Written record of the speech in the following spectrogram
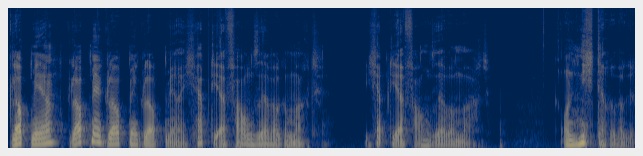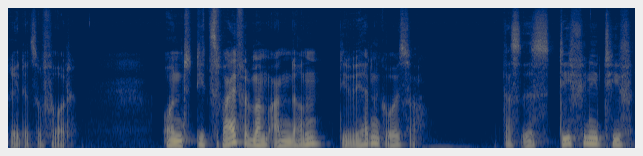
Glaub mir, glaub mir, glaub mir, glaub mir. Ich habe die Erfahrung selber gemacht. Ich habe die Erfahrung selber gemacht. Und nicht darüber geredet sofort. Und die Zweifel beim anderen, die werden größer. Das ist definitiv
